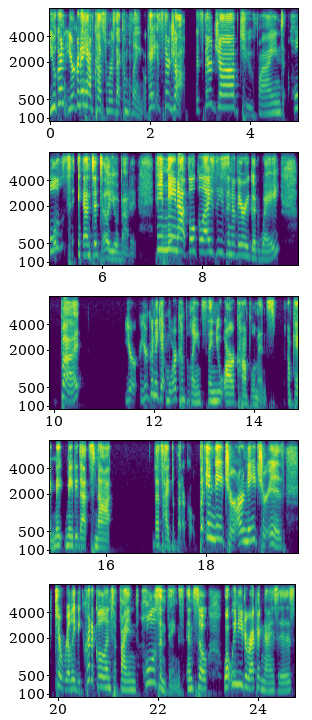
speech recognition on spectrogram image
you can you're going to have customers that complain okay? It's their job. It's their job to find holes and to tell you about it. They may not vocalize these in a very good way but you're you're going to get more complaints than you are compliments okay? May, maybe that's not that's hypothetical. But in nature, our nature is to really be critical and to find holes in things. And so what we need to recognize is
